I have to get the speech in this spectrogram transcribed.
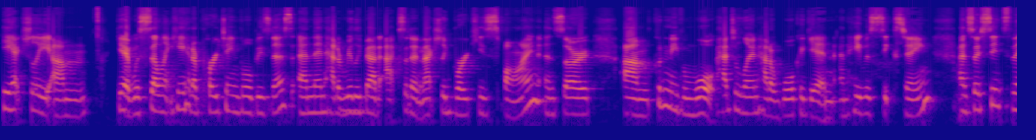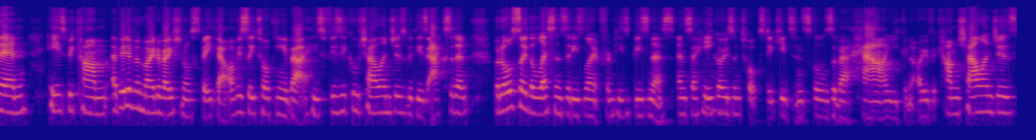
he actually um, yeah, was selling. He had a protein ball business and then had a really mm. bad accident and actually broke his spine. And so um, couldn't even walk, had to learn how to walk again. And he was 16. And so since then, he's become a bit of a motivational speaker, obviously talking about his physical challenges with his accident, but also the lessons that he's learned from his business. And so he mm. goes and talks to kids in schools about how you can overcome challenges.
